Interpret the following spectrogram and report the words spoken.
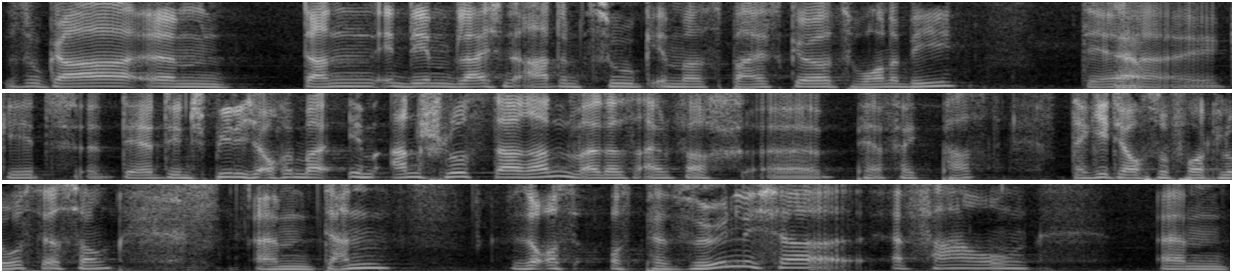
sogar ähm, dann in dem gleichen Atemzug immer Spice Girls Wannabe. Der Ja. geht, der, den spiele ich auch immer im Anschluss daran, weil das einfach äh, perfekt passt. Der geht ja auch sofort los, der Song. Ähm, dann, so aus, aus persönlicher Erfahrung, ähm,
